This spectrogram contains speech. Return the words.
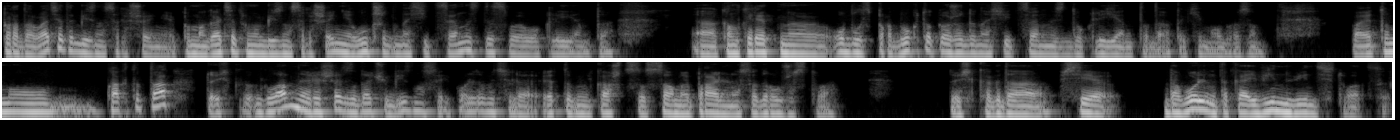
продавать это бизнес-решение, помогать этому бизнес-решению лучше доносить ценность до своего клиента, а, конкретную область продукта тоже доносить ценность до клиента, да, таким образом. Поэтому как-то так. То есть главное решать задачу бизнеса и пользователя. Это, мне кажется, самое правильное содружество. То есть когда все довольны, такая вин-вин ситуация.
